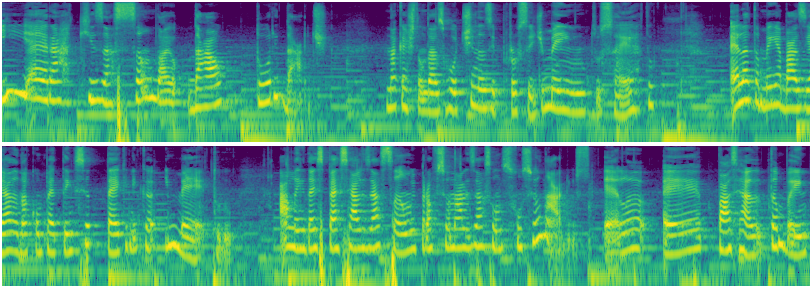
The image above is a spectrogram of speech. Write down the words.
hierarquização da, da autoridade, na questão das rotinas e procedimentos, certo? Ela também é baseada na competência técnica e método, além da especialização e profissionalização dos funcionários. Ela é baseada também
